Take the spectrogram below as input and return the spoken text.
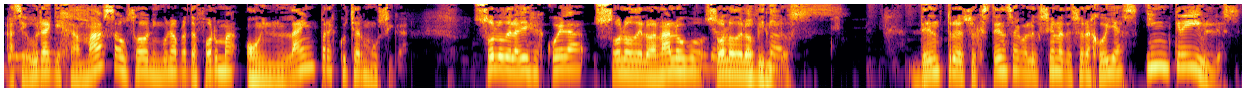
Asegura que jamás ha usado ninguna plataforma online para escuchar música. Solo de la vieja escuela, solo de lo análogo, De solo de los discos. vinilos. Dentro de su extensa colección atesora joyas increíbles,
